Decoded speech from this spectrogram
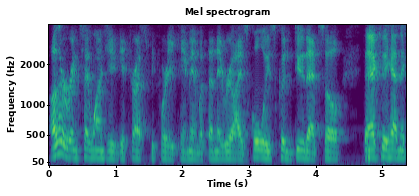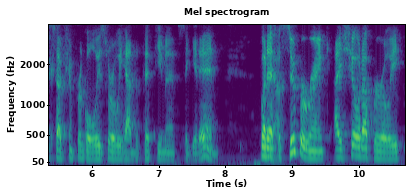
other rinks, I wanted you to get dressed before you came in, but then they realized goalies couldn't do that. So they actually had an exception for goalies where we had the 15 minutes to get in. But at Yeah. the super rink, I showed up early.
